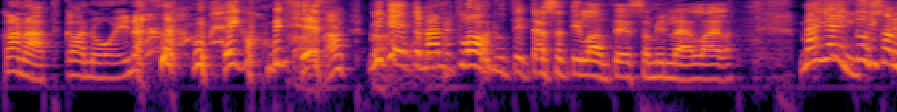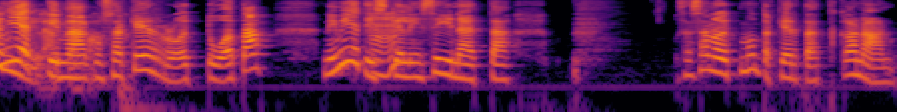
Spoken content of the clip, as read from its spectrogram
kanat kanoina. Ei kun, miten, Kanat miten tämä nyt lohdutti tässä tilanteessa millään lailla? Mä jäin Ei tuossa miettimään, kun sä kerroit tuota, niin mietiskelin siinä, että sä sanoit monta kertaa, että kanan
